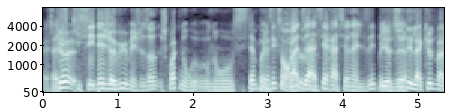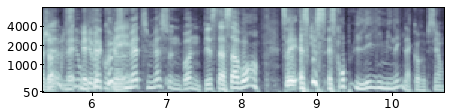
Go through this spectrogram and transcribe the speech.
Est-ce euh, que... Ce qui s'est déjà vu, mais je, je crois que nos, nos systèmes politiques sont radis assez rationalisés. Mais y a-t-il des lacunes majeures mais, mais, mais tu, mets, tu mets sur une bonne piste, à savoir, tu sais, est-ce que est-ce qu'on peut l'éliminer, la corruption?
